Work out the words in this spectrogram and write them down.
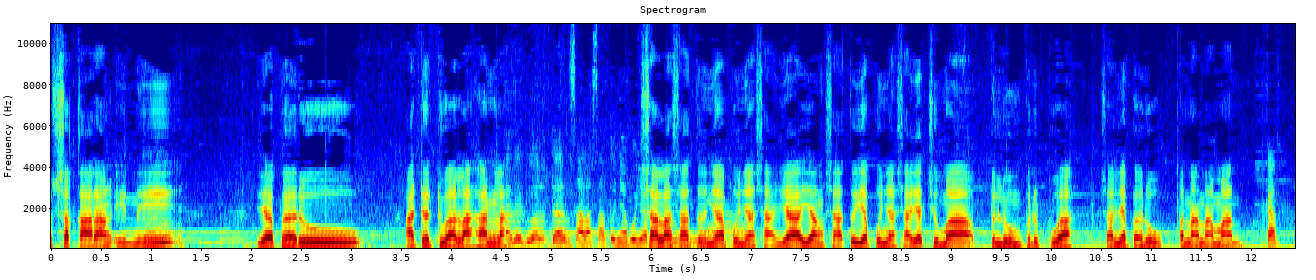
sekarang ini ya baru ada dua lahan lah. Ada dua dan salah satunya punya Salah satunya ya. punya saya, yang satu ya punya saya cuma belum berbuah. Soalnya baru penanaman. Kat-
